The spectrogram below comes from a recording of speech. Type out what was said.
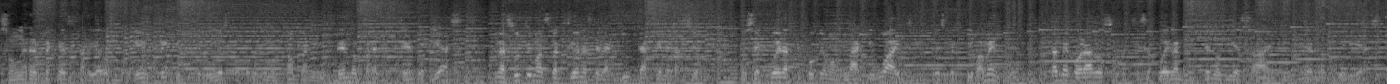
Son RPGs desarrollados por Game Freak y distribuidos por Pokémon Company Nintendo para Nintendo 10 en las últimas versiones de la quinta generación. Las secuelas de Pokémon Black y White, respectivamente, están mejorados si se juegan Nintendo DSi y Nintendo 3DS.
